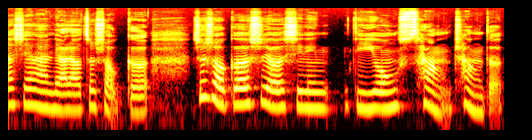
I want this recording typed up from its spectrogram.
那先来聊聊这首歌。这首歌是由席琳迪翁唱唱的。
